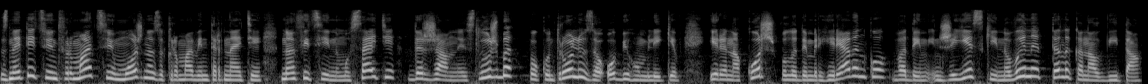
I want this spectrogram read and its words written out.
Знайти цю інформацію можна, зокрема, в інтернеті на офіційному сайті Державної служби по контролю за обігом ліків. Ірина Корш, Володимир Гірявенко, Вадим Інжиєвський. Новини телеканал Віта.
